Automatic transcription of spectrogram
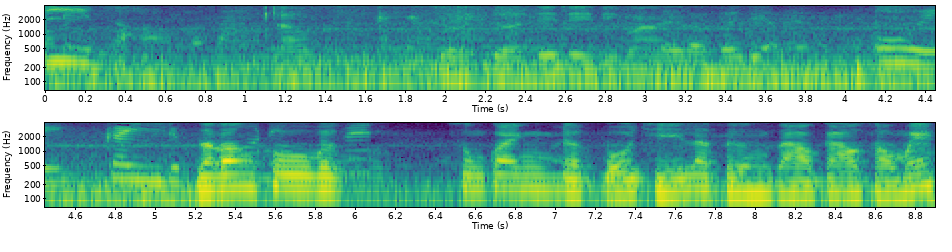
liềm Đâu? Chưa, chưa, đi đi đi ngoài đây là dây điện đấy ui cây được Dạ vâng, khu vực xung quanh được bố trí là tường rào cao 6 mét.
